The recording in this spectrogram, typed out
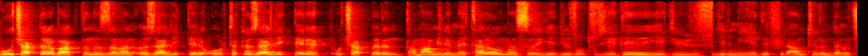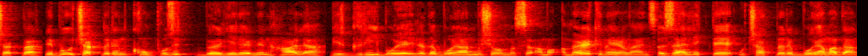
Bu uçaklara baktığınız zaman özellikleri, ortak özellikleri uçakların tamamıyla metal olması, 737, 727 filan türünden uçaklar ve bu uçakların kompozit bölgelerinin hala bir gri boyayla da boyanmış olması ama American Airlines özellikle uçakları boyamadan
